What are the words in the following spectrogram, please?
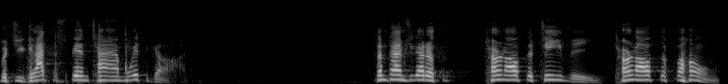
but you got to spend time with God. Sometimes you got to th- turn off the TV, turn off the phone,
